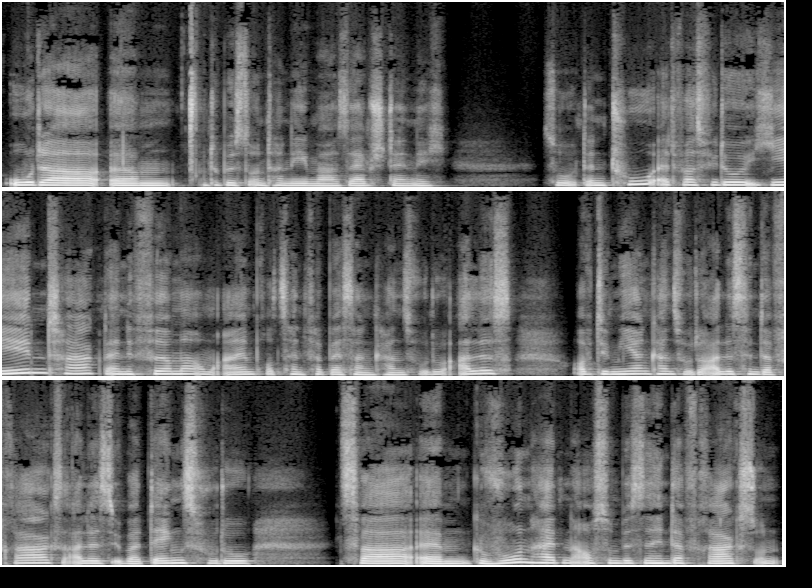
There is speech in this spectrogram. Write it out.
Oder ähm, du bist Unternehmer, selbstständig. So, dann tu etwas, wie du jeden Tag deine Firma um ein Prozent verbessern kannst, wo du alles optimieren kannst, wo du alles hinterfragst, alles überdenkst, wo du zwar ähm, Gewohnheiten auch so ein bisschen hinterfragst und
